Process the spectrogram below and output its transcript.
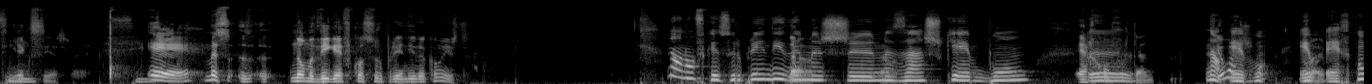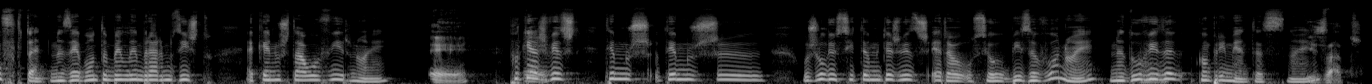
tinha que ser. É, mas uh, uh, não me diga que ficou surpreendida com isto. Não, não fiquei surpreendida, Não, mas, eh, mas acho que é bom. É reconfortante. Não, Eu é bom. É, Não é? é reconfortante, mas é bom também lembrarmos isto a quem nos está a ouvir, não é? É. Porque às vezes temos. temos eh, o Júlio cita muitas vezes, era o seu bisavô, não é? Na dúvida, cumprimenta-se, não é? Exato.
